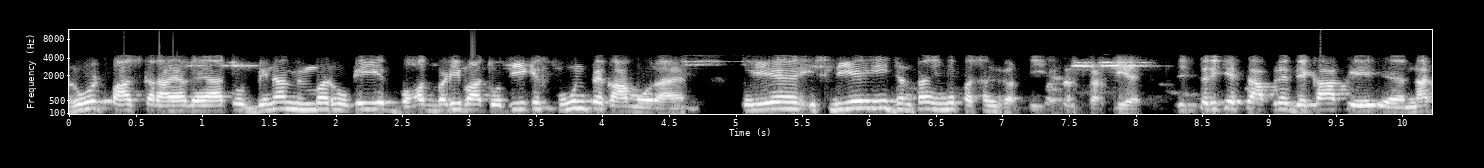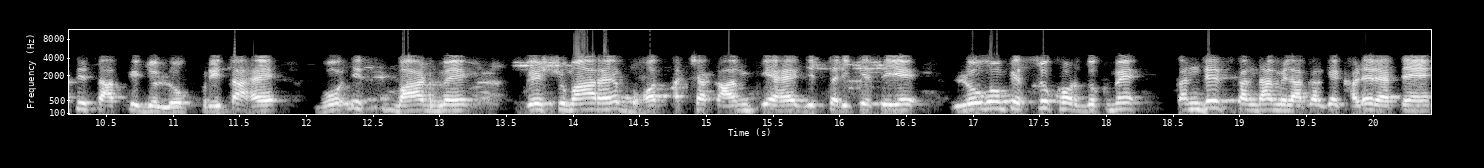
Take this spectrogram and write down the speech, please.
रोड पास कराया गया है तो बिना मेंबर होके ये बहुत बड़ी बात होती है कि फ़ोन पे काम हो रहा है। तो ये इसलिए ही जनता इन्हें पसंद करती है। पसंद करती है। जिस तरीके से आपने देखा कि नासिर साहब की जो लोकप्रियता है, वो इस वार्ड में बेशुमार है, बहुत अच्छा काम किया है, जिस तरीके से ये लोगों के सुख और दुख में कंधे से कंधा मिलाकर के खड़े रहते हैं।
